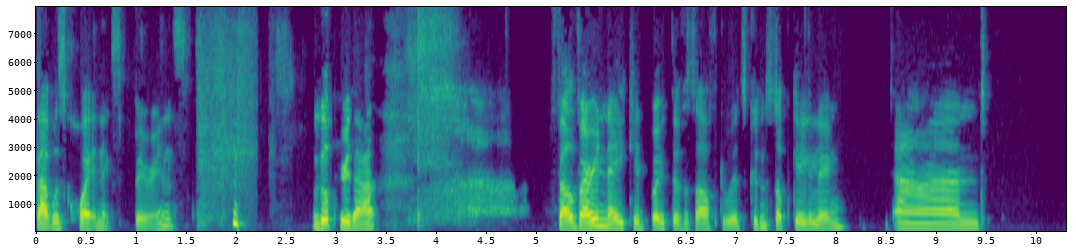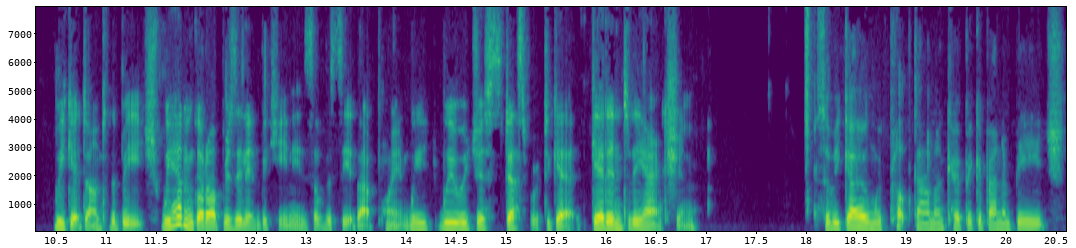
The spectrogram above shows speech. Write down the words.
That was quite an experience. we got through that felt very naked, both of us afterwards, couldn't stop giggling. And we get down to the beach. We hadn't got our Brazilian bikinis, obviously, at that point. We we were just desperate to get get into the action. So we go and we plop down on Copacabana Beach,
